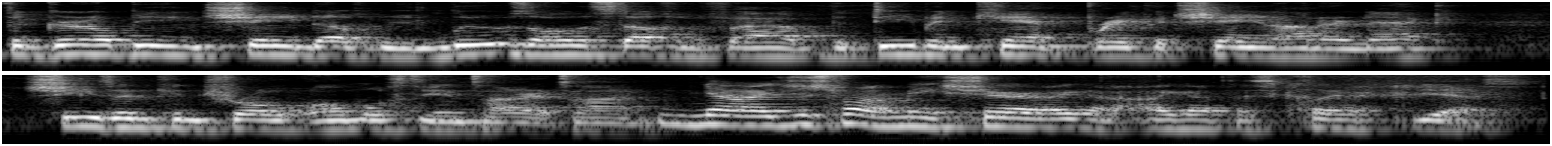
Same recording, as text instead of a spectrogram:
the girl being chained up, we lose all the stuff of uh, the demon can't break a chain on her neck. She's in control almost the entire time. No, I just want to make sure I got I got this clear. Yes.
